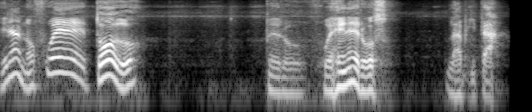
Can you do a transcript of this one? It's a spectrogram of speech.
Mira, no fue todo, pero fue generoso. la mitad.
